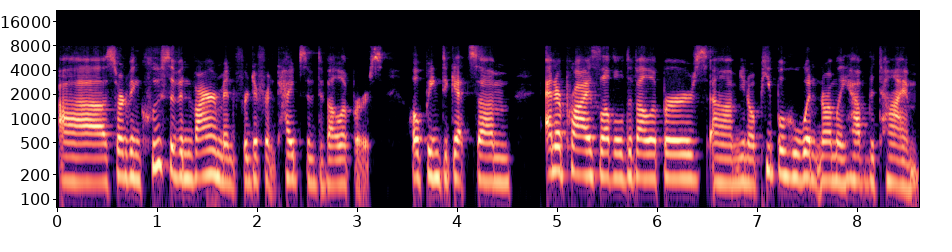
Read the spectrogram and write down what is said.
uh, sort of inclusive environment for different types of developers hoping to get some enterprise level developers um, you know people who wouldn't normally have the time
